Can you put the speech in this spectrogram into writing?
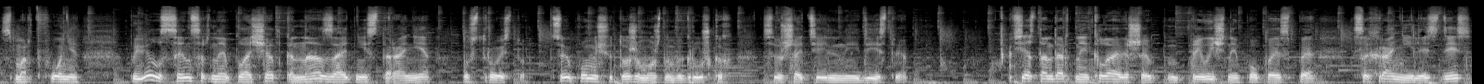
смартфоне, появилась сенсорная площадка на задней стороне устройства. С ее помощью тоже можно в игрушках совершать те или иные действия. Все стандартные клавиши, привычные по PSP, сохранились здесь.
